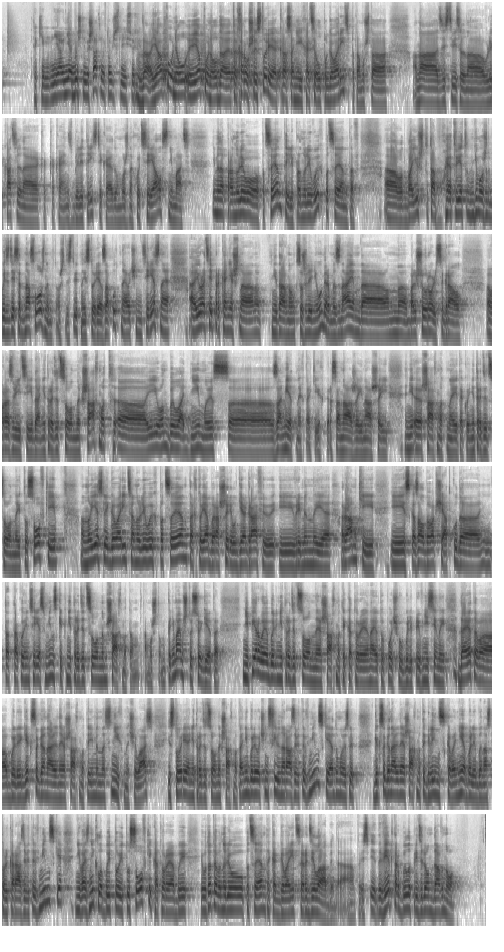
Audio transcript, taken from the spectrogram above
таким необычными шахматами, в том числе и сюрреализмом. Да, я понял, я понял, да, это хорошая история, я как раз о ней хотел поговорить, потому что она действительно увлекательная, как какая-нибудь билетристика. Я думаю, можно хоть сериал снимать именно про нулевого пациента или про нулевых пациентов. А, вот боюсь, что там мой ответ не может быть здесь односложным, потому что действительно история запутанная, очень интересная. А Юра Тепер, конечно, ну, недавно он, к сожалению, умер, мы знаем, да, он большую роль сыграл в развитии да, нетрадиционных шахмат, э, и он был одним из э, заметных таких персонажей нашей э, шахматной такой нетрадиционной тусовки. Но если говорить о нулевых пациентах, то я бы расширил географию и временные рамки и сказал бы вообще, откуда такой интерес в Минске к нетрадиционным шахматам, потому что мы понимаем, что сёги это не первые были нетрадиционные шахматы, которые на эту почву были привнесены. До этого были были гексагональные шахматы, именно с них началась история нетрадиционных шахмат. Они были очень сильно развиты в Минске. Я думаю, если бы гексагональные шахматы Глинского не были бы настолько развиты в Минске, не возникло бы той тусовки, которая бы и вот этого нулевого пациента, как говорится, родила бы. Да. То есть вектор был определен давно.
